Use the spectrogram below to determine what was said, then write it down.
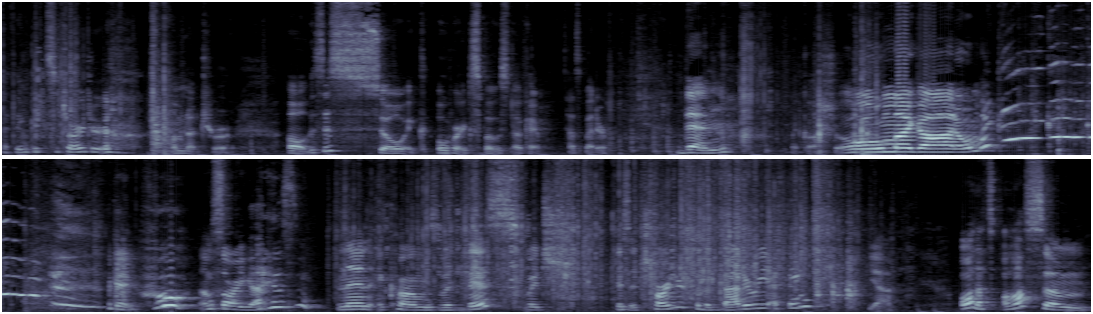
I think it's a charger. I'm not sure. Oh, this is so overexposed. Okay, that's better. Then, oh my gosh, oh my god, oh my god, oh okay, whew, I'm sorry guys. And then it comes with this, which is a charger for the battery, I think. Yeah. Oh, that's awesome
